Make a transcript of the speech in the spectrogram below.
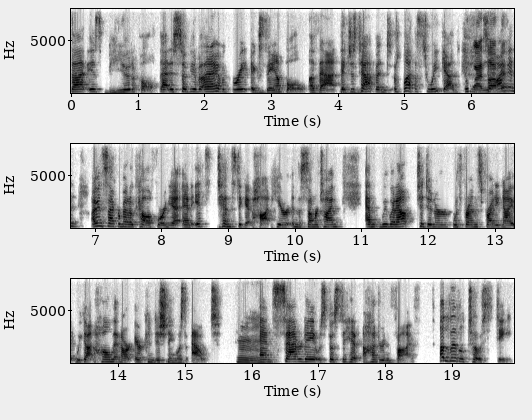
That is beautiful. That is so beautiful. And I have a great example of that that just mm-hmm. happened last weekend. Ooh, I so love I'm it. in I'm in Sacramento, California, and it tends to get hot here in the summertime. And we went out to dinner with friends Friday night. We got home and our air conditioning was out. Hmm. And Saturday it was supposed to hit 105. A little toasty.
